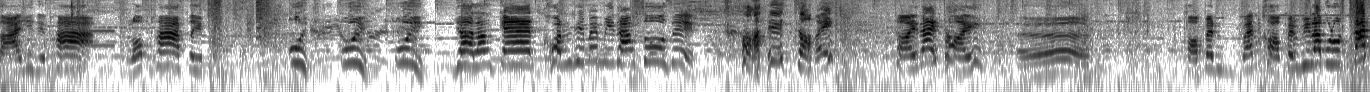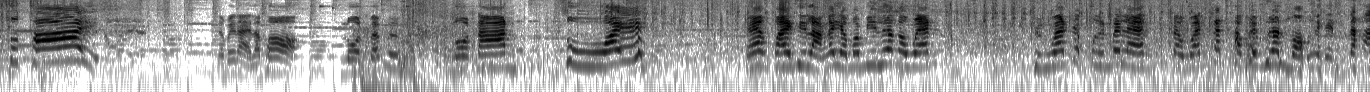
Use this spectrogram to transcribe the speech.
สาย 25 ลบ 50 อุ้ยอุ้ยอุ้ยอย่ารังแกคนที่ไม่มีทางสู้สิ ถอย ถอย ถอยได้ถอย เออ ขอเป็นแวนขอเป็นวีรบุรุษนัดสุดท้าย จะไปไหนแล้วพ่อ โหลดแป๊บนึง โหลดนาน สวยแห้งไปทีหลังก็อย่ามามีเรื่องกับแวน ถึงแวนจะปืนไม่แรง แต่แวนก็ทำให้เพื่อนมองเห็นได้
